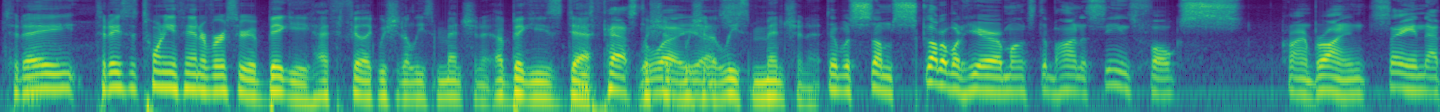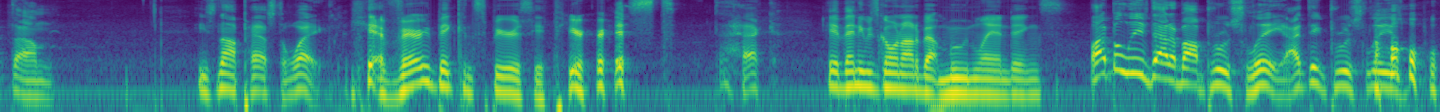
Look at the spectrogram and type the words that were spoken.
Today, today's the 20th anniversary of Biggie. I feel like we should at least mention it. Of Biggie's death. He's passed we away. Should, we should at least mention it. There was some scuttlebutt here amongst the behind the scenes folks, crying Brian, saying that um, he's not passed away. Yeah, very big conspiracy theorist. The heck? Yeah, then he was going on about moon landings. I believe that about Bruce Lee. I think Bruce Lee. Is, Oh.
